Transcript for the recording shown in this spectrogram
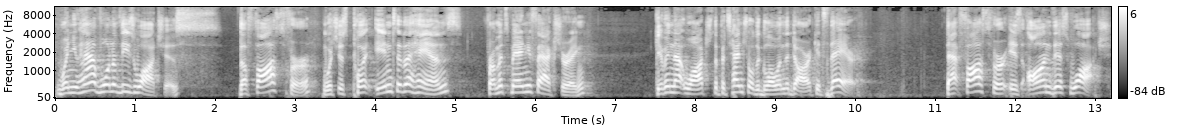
when you have one of these watches, the phosphor, which is put into the hands from its manufacturing, giving that watch the potential to glow in the dark, it's there. That phosphor is on this watch.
